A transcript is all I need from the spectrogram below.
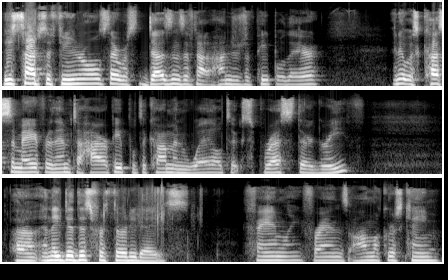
These types of funerals, there was dozens, if not hundreds of people there. And it was customary for them to hire people to come and wail to express their grief. Uh, and they did this for 30 days. Family, friends, onlookers came.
